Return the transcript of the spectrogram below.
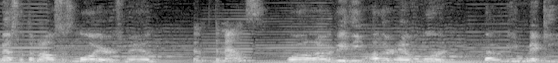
mess with the mouse's lawyers, man. The, the mouse? Well, that would be the other M word. That would be Mickey.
